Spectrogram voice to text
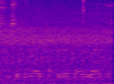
relationship with the right company with the right relationship.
